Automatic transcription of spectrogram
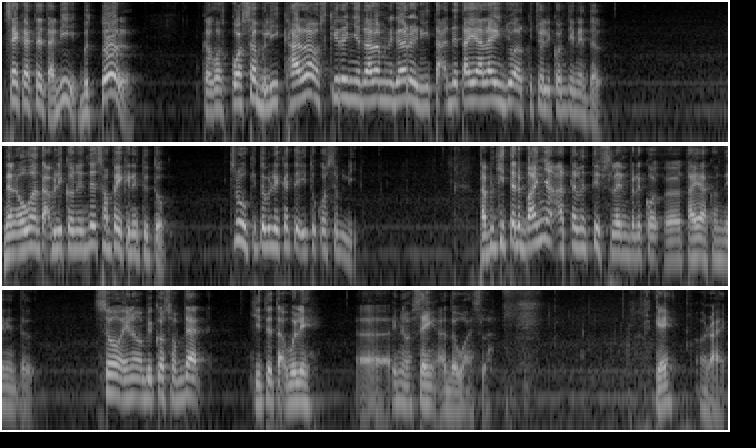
Saya kata tadi betul kuasa beli kalau sekiranya dalam negara ni tak ada tayar lain jual kecuali Continental. Dan orang tak beli Continental sampai kena tutup true kita boleh kata itu kuasa beli tapi kita ada banyak alternatif selain daripada uh, tayar Continental. So you know because of that kita tak boleh uh, you know saying otherwise lah. Okay? Alright.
